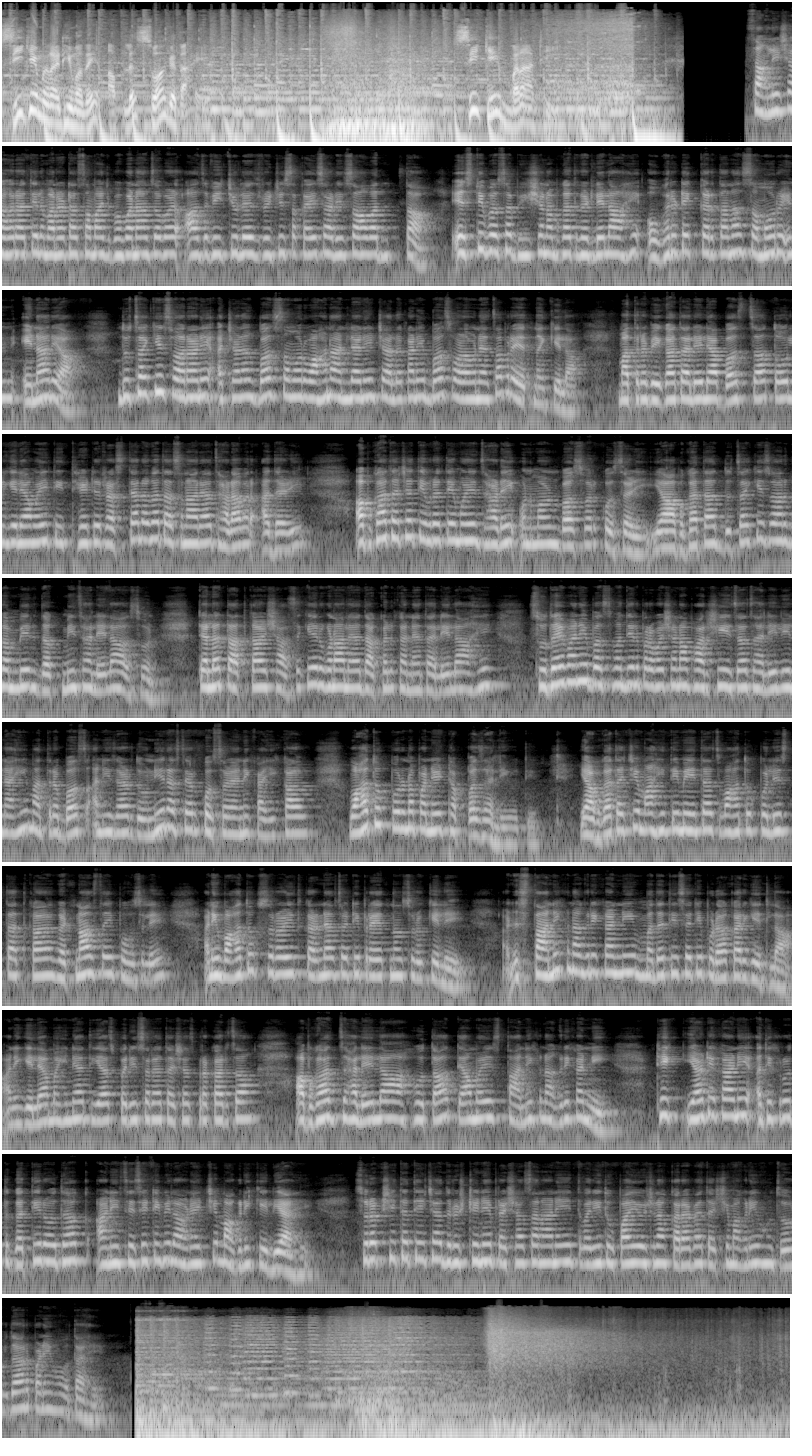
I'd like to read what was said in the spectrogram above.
C के मराठीमध्ये आपलं स्वागत आहे. सी के मराठी. सांगली शहरातील मराठा समाज भवनाजवळ आज वीस जुलै रोजी सकाळी साडेसहा वाजता. एस टी बसचा भीषण अपघात घडलेला आहे. ओव्हरटेक करताना समोर येणाऱ्या दुचाकी स्वाराने अचानक बस समोर वाहन आणल्याने चालकाने बस वळवण्याचा प्रयत्न केला. मात्र वेगात आलेल्या बसचा तोल गेल्यामुळे ती थेट रस्त्यालगत असणाऱ्या झाडावर आदळली. अपघाताच्या तीव्रतेमुळे झाडे उन्मळून बसवर कोसळली. या अपघातात दुचाकीस्वार गंभीर जखमी झालेला असून त्याला तात्काळ शासकीय रुग्णालयात दाखल करण्यात आलेला आहे. सुदैवाने बसमधील प्रवाशांना फारशी इजा झालेली नाही मात्र बस आणि झाड दोन्ही रस्त्यावर कोसळल्याने काही काळ वाहतूक पूर्णपणे ठप्प झाली होती. या अपघाताची माहिती मिळताच वाहतूक पोलीस तात्काळ घटनास्थळी पोहोचले आणि वाहतूक सुरळीत करण्यासाठी प्रयत्न सुरू केले आणि स्थानिक नागरिकांनी मदतीसाठी पुढाकार घेतला आणि गेल्या महिन्यात याच परिसरात अशाच प्रकारचा अपघात झालेला होता. त्यामुळे स्थानिक नागरिकांनी ठीक या ठिकाणी अधिकृत गतिरोधक आणि सी सी टी व्ही लावण्याची मागणी केली आहे. सुरक्षिततेच्या दृष्टीने प्रशासनाने त्वरित उपाययोजना कराव्यात अशी मागणी जोरदारपणे होत आहे.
